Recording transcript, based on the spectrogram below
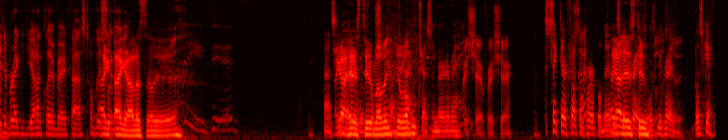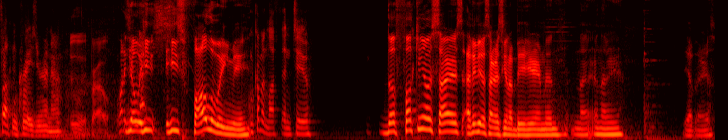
Hate to break it to you, I don't clear very fast. Hopefully, I, I got it, so yeah. yeah. Let's I got out of his here too, before Bubby. You're back welcome. and Tries to murder me. For sure, for sure. Let's take their fucking purple, dude. I Let's got get his crazy. too. Let's get Let's crazy. do it. Let's get fucking crazy right now. Do it, bro. Yo, he, he's following me. I'm coming left then too. The fucking Osiris. I think the Osiris is going to be here in mid. In that, in that area. Yep, there he is.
